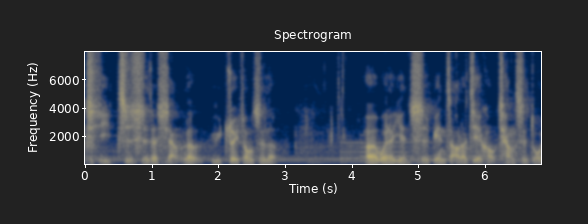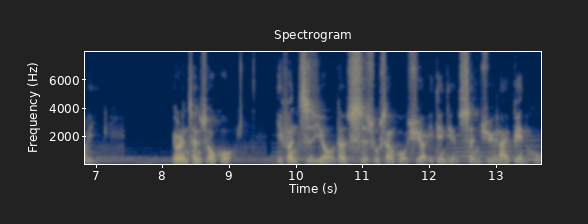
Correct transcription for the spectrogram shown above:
弃自私的享乐与最终之乐。而为了掩饰，便找了借口强词夺理。有人曾说过，一份自由的世俗生活需要一点点神学来辩护，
